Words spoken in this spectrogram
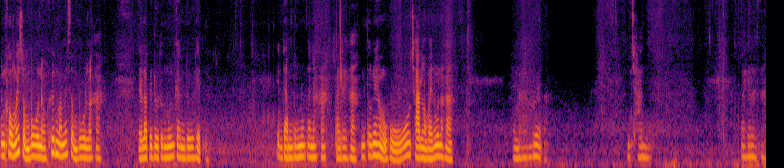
มันคงไม่สมบูรณ์อะขึ้นมาไม่สมบูรณ์แล้วค่ะ เดี๋ยวเราไปดูตรงนู้นกันดูเห็ด เห็ดดำตรงนู้นกันนะคะ ไปเลยค่ะ นี่ตรงนี้ค่ะโอ้โหชันลงไปนู้นนะคะ เห็นไหมเพื่อนมันชัน ไปกันเลยค่ะ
